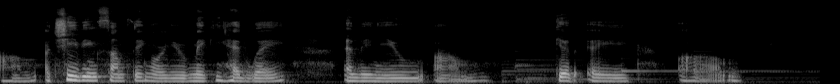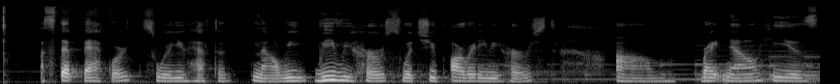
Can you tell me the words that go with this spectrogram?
um, achieving something or you're making headway, and then you um, get a um, a step backwards where you have to now re rehearse what you've already rehearsed. Um, right now, he is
